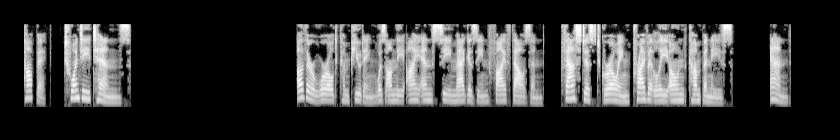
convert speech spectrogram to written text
Topic 2010s. Other World Computing was on the INC magazine 5000 fastest growing privately owned companies and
